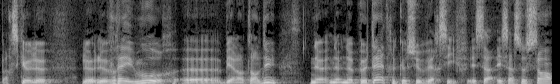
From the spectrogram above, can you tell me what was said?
Parce que le, le, vrai humour, euh, bien entendu, ne, peut être que subversif. Et ça, et ça se sent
